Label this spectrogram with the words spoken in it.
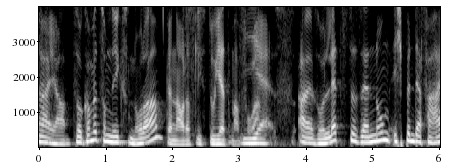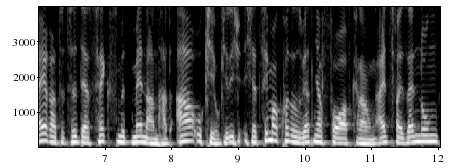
Naja, so kommen wir zum nächsten, oder? Genau, das liest du jetzt mal vor. Yes. Also, letzte Sendung. Ich bin der Verheiratete, der Sex mit Männern hat. Ah, okay, okay. Ich, ich erzähle mal kurz. Also, wir hatten ja vor, keine Ahnung, ein, zwei Sendungen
